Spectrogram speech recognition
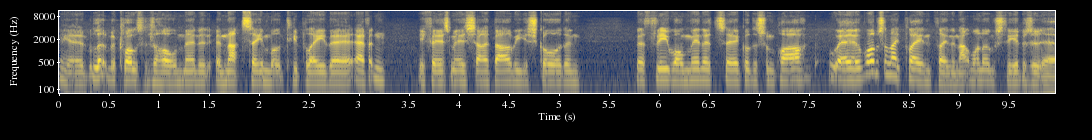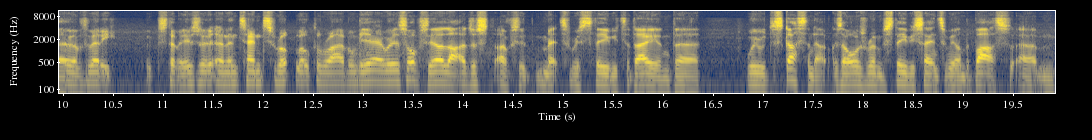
Yeah, a little bit closer to home then in that same played uh, Everton, your first Merseyside derby, you scored in the 3 1 minutes uh, Goodison Park. Uh, what was it like playing, playing in that one? Obviously, it was a, yeah. a very still is an intense local rival. Yeah, well, it's obviously like I just obviously met with Stevie today, and uh, we were discussing that because I always remember Stevie saying to me on the bus, um,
